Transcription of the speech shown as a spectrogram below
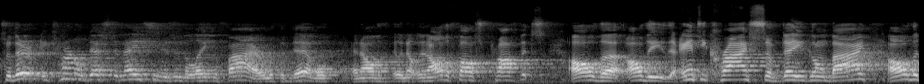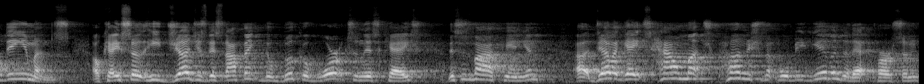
So their eternal destination is in the lake of fire with the devil and all the, and all the false prophets, all the all the, the antichrists of days gone by, all the demons. Okay, so he judges this, and I think the book of works in this case, this is my opinion, uh, delegates how much punishment will be given to that person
